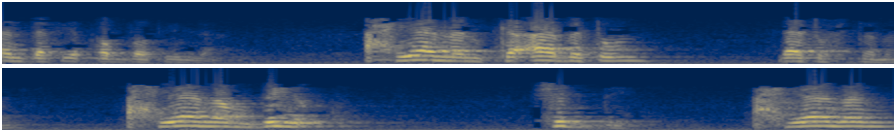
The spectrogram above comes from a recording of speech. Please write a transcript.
أنت في قبضة الله. أحيانا كآبة لا تحتمل أحيانا ضيق شدة أحيانا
